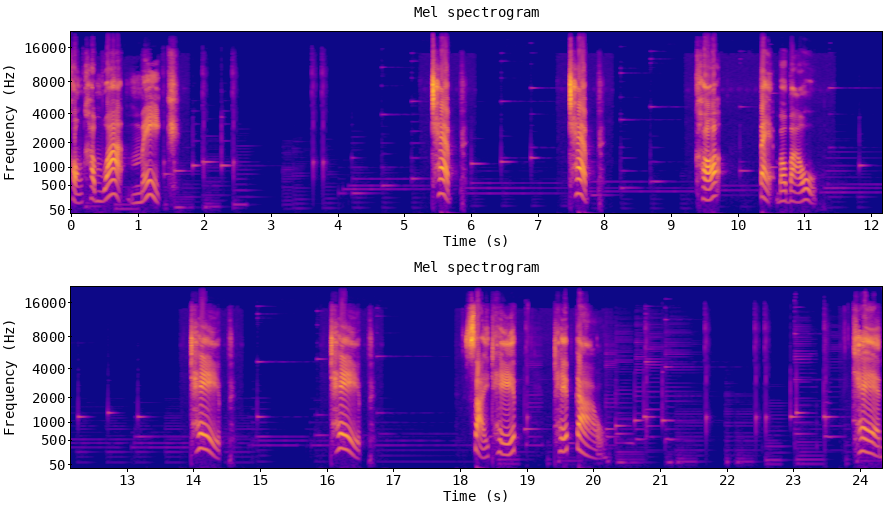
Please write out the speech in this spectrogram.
ของคำว่า make tap tap เคาะแตะเบาๆ tape tape สายเทป เทปกาว can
